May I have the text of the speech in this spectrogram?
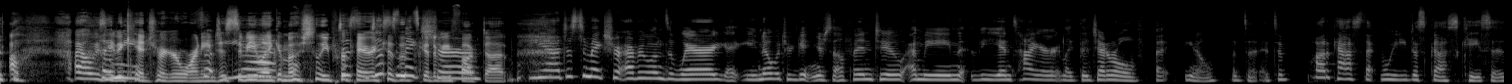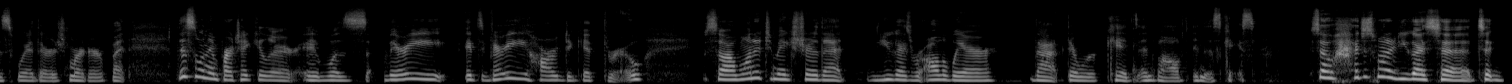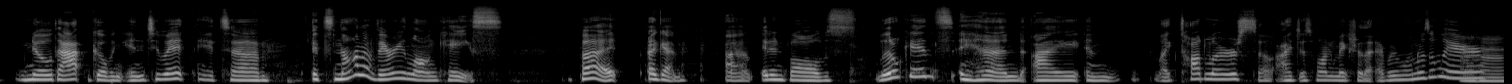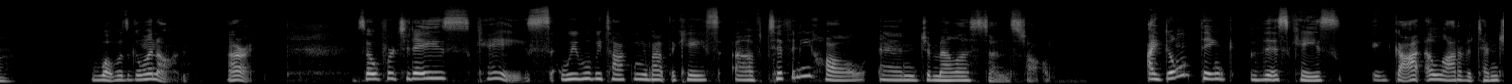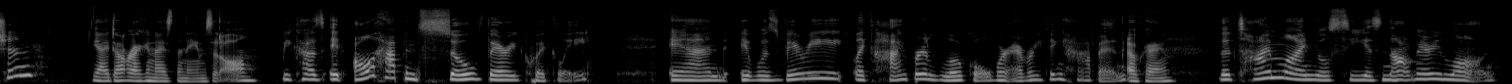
I always I need mean, a kid trigger warning so- just to be like emotionally prepared because it's going to sure- be fucked up. yeah, just to make sure everyone's aware, you know what you're getting yourself into. I mean, the entire like the general, uh, you know, it's a it's a podcast that we discuss cases where there's murder, but this one in particular, it was very it's very hard to get through. So I wanted to make sure that you guys were all aware that there were kids involved in this case. So I just wanted you guys to to know that going into it. It's um it's not a very long case, but again, um, it involves little kids and I and like toddlers. So I just want to make sure that everyone was aware what was going on. All right. So for today's case, we will be talking about the case of Tiffany Hall and Jamela Tunstall. I don't think this case got a lot of attention Yeah, I don't recognize the names at all. because it all happened so very quickly and it was very like hyper local where everything happened. Okay. The timeline you'll see is not very long.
